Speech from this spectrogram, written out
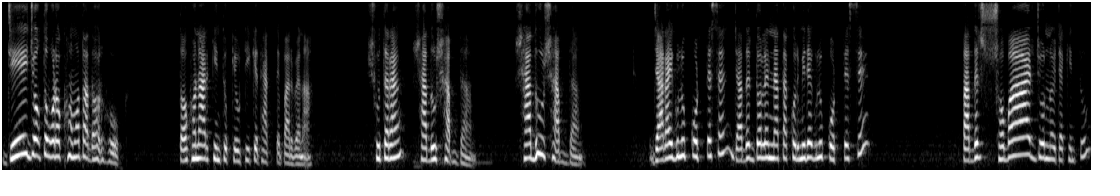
যে যত বড় ক্ষমতাধর হোক, তখন আর কিন্তু কেউ টিকে থাকতে পারবে না। সুতরাং সাধু সাবধান সাধু সাবধান। যারা এগুলো করতেছেন, যাদের দলের নেতাকর্মীরা এগুলো করতেছে, তাদের সবার জন্য এটা কিন্তু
